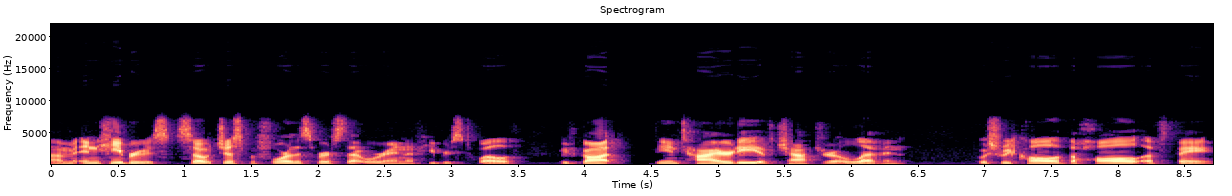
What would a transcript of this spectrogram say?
Um, in Hebrews, so just before this verse that we're in, of Hebrews 12, we've got the entirety of chapter 11, which we call the Hall of Faith.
